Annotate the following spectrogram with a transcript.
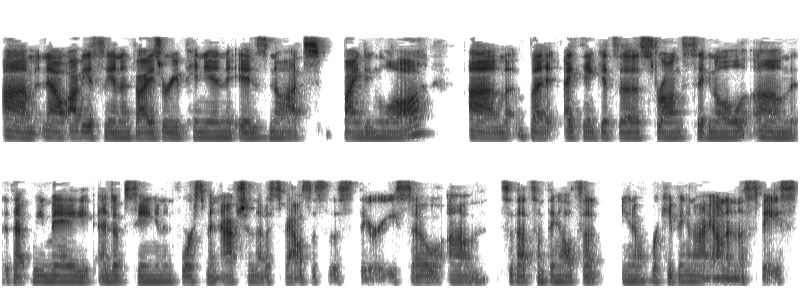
Um, now, obviously, an advisory opinion is not binding law, um, but I think it's a strong signal um, that we may end up seeing an enforcement action that espouses this theory. So, um, so that's something else that you know we're keeping an eye on in this space.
